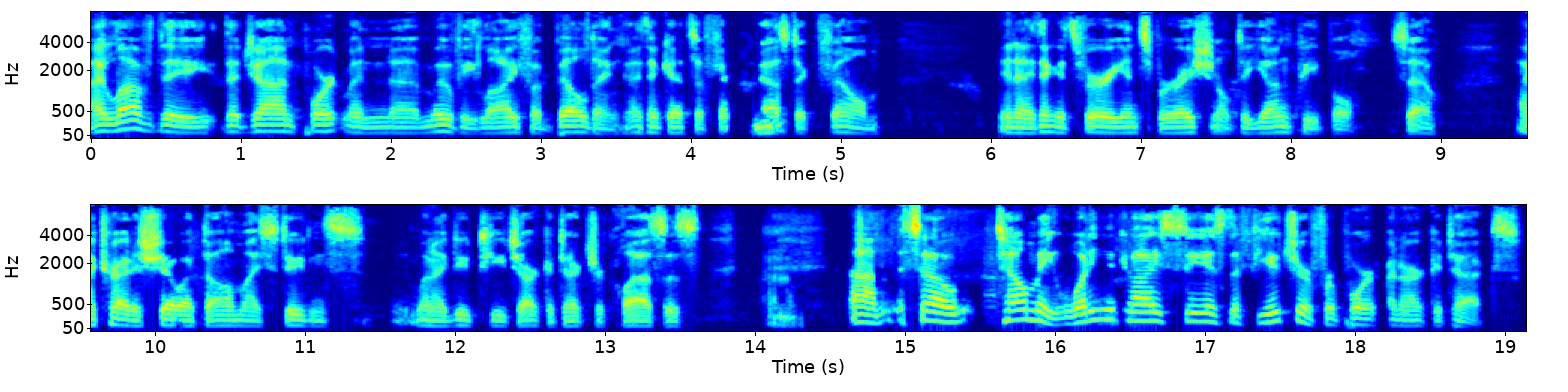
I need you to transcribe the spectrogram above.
I love the the John Portman uh, movie Life of Building. I think that's a fantastic film, and I think it's very inspirational to young people. So I try to show it to all my students when I do teach architecture classes. Um, so tell me, what do you guys see as the future for Portman Architects?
